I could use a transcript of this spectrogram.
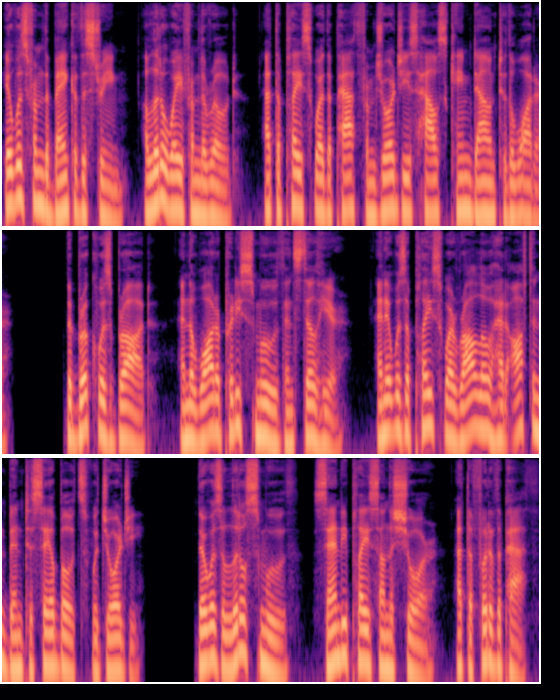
It was from the bank of the stream, a little way from the road, at the place where the path from Georgie's house came down to the water. The brook was broad, and the water pretty smooth and still here, and it was a place where Rollo had often been to sail boats with Georgie. There was a little smooth, sandy place on the shore, at the foot of the path,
